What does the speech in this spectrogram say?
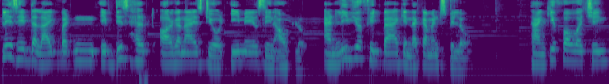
Please hit the like button if this helped organize your emails in Outlook and leave your feedback in the comments below. Thank you for watching.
